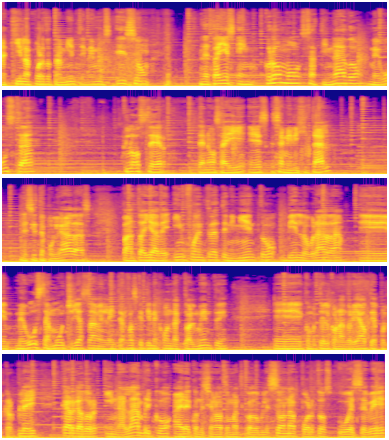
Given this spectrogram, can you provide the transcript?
Aquí en la puerta también tenemos eso. Detalles en cromo, satinado, me gusta. Cluster, tenemos ahí, es semidigital de 7 pulgadas. Pantalla de info entretenimiento, bien lograda. Eh, me gusta mucho, ya saben, la interfaz que tiene Honda actualmente. Eh, compatible con Android Auto y Apple CarPlay, cargador inalámbrico, aire acondicionado automático doble zona, puertos USB,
